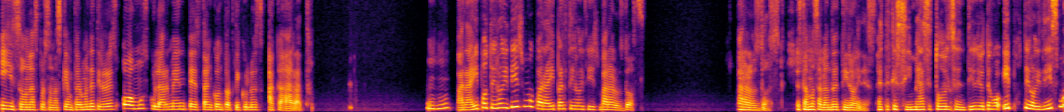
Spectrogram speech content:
y son las personas que enferman de tiroides o muscularmente están con tortícolis a cada rato. ¿Para hipotiroidismo o para hipertiroidismo? Para los dos. Para los dos. Estamos hablando de tiroides. Fíjate que sí me hace todo el sentido. Yo tengo hipotiroidismo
